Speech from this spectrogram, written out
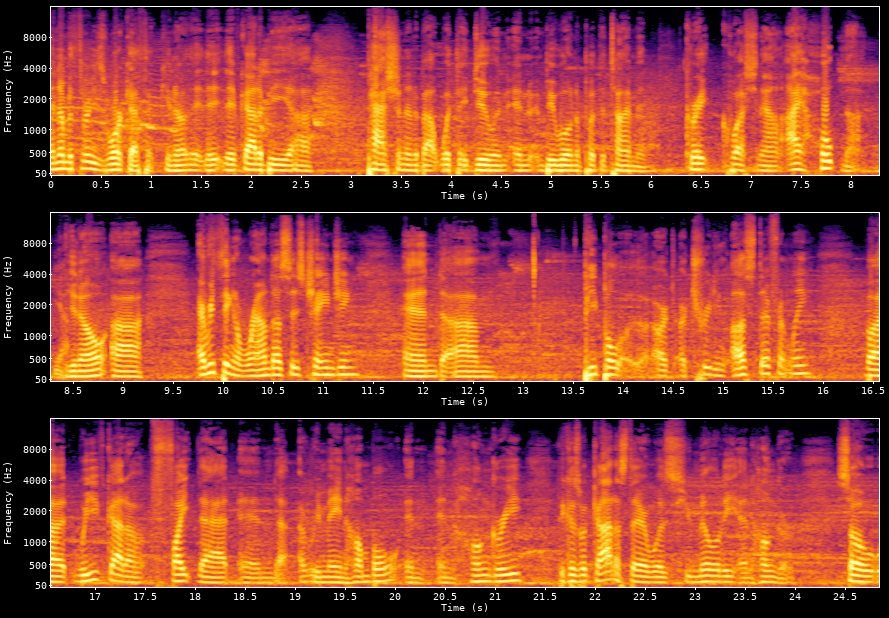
And number three is work ethic. You know, they, they, have got to be uh, passionate about what they do and, and, be willing to put the time in. Great question, Alan. I hope not. Yeah. You know, uh, everything around us is changing, and um, people are, are treating us differently, but we've got to fight that and uh, remain humble and, and hungry because what got us there was humility and hunger. So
